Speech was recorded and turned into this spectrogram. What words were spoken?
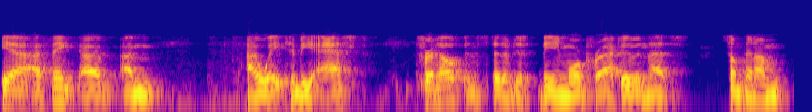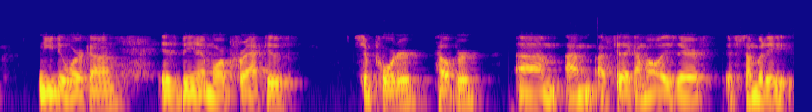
Yeah, I think I, I'm. I wait to be asked for help instead of just being more proactive, and that's something I'm need to work on. Is being a more proactive supporter, helper. Um, I'm. I feel like I'm always there if, if somebody,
